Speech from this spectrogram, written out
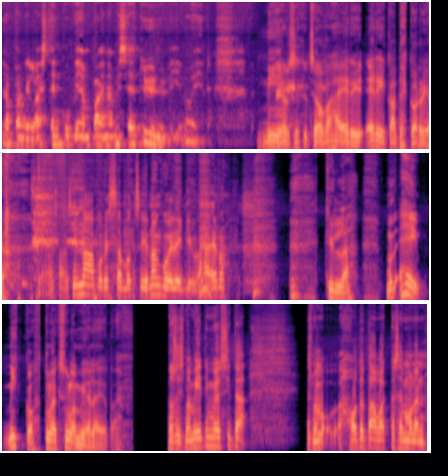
japanilaisten kuvien painamiseen tyynyliinoihin. Niin, se, se on vähän eri, eri kategoria. Ja, se on siinä naapurissa, mutta siinä on kuitenkin vähän ero. Kyllä. Mutta hei Mikko, tuleeko sulla mieleen jotain? No siis mä mietin myös sitä, jos me otetaan vaikka semmoinen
